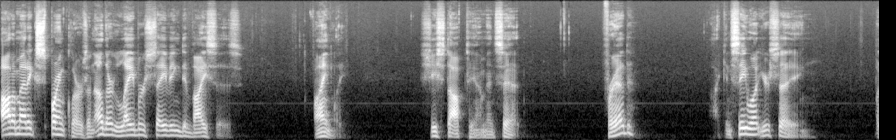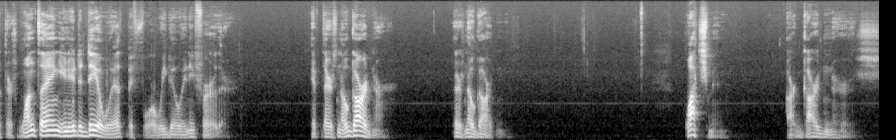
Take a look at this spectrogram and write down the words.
automatic sprinklers and other labor saving devices. Finally, she stopped him and said, Fred, I can see what you're saying, but there's one thing you need to deal with before we go any further. If there's no gardener, there's no garden. Watchmen are gardeners.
